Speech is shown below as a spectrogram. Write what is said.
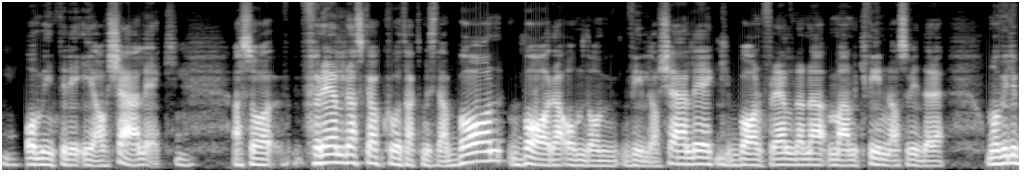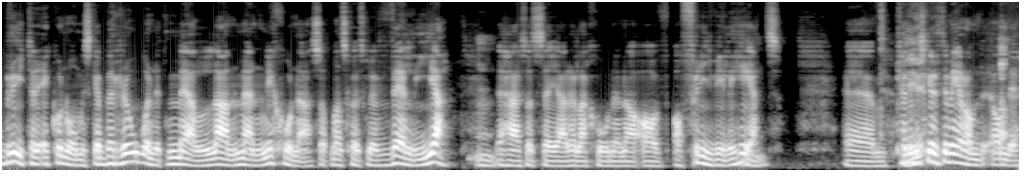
mm. om inte det är av kärlek. Mm. Alltså föräldrar ska ha kontakt med sina barn bara om de vill av kärlek. Mm. Barnföräldrarna, man, kvinna och så vidare. Och man ville bryta det ekonomiska beroendet mellan människorna så att man skulle välja mm. det här så att säga relationerna av, av frivillighet. Mm. Um, kan du beskriva lite mer om, om det?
